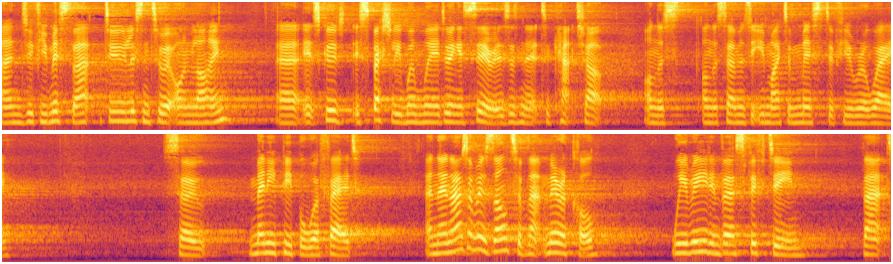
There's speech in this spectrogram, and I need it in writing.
And if you missed that, do listen to it online. Uh, it's good, especially when we're doing a series, isn't it, to catch up on the, on the sermons that you might have missed if you were away. So many people were fed. And then, as a result of that miracle, we read in verse 15 that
